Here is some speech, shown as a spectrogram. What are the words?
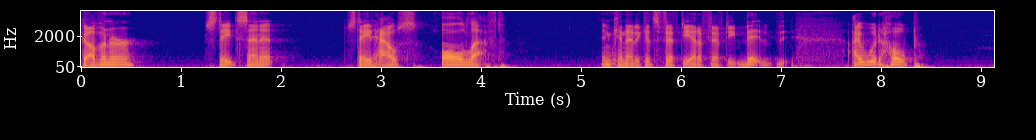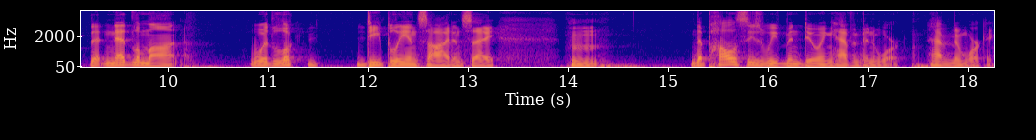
governor, state senate, state house, all left. And Connecticut's fifty out of fifty. They, they, I would hope that Ned Lamont would look deeply inside and say, "Hmm, the policies we've been doing haven't been work haven't been working.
